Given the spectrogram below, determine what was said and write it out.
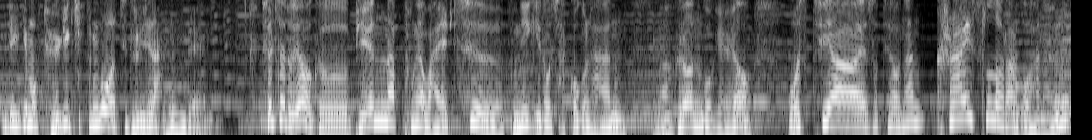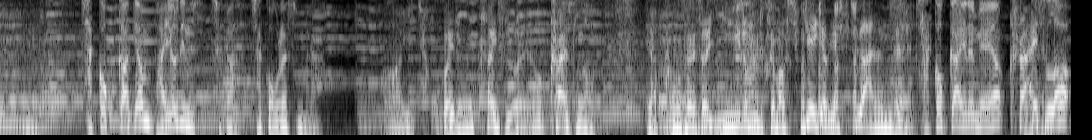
근데 이게 막 되게 기쁜 것 같이 들리진 않는데. 실제로요, 그 비엔나 풍의 왈츠 분위기로 작곡을 한 어, 그런 곡이에요. 오스트리아에서 태어난 크라이슬러라고 하는 예. 작곡가 겸 바이올리니스트가 작곡을 했습니다. 아 이 작곡가 이름이 크라이슬러예요. 크라이슬러. 야 방송에서 이 이름 이렇게 막 쉽게 얘기하기가 쉽지가 않은데. 작곡가 이름이에요. 크라이슬러.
